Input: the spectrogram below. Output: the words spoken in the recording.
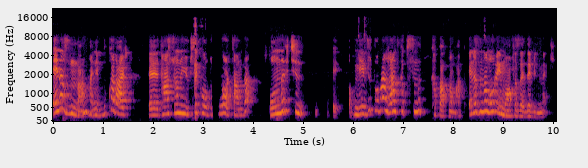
en azından hani bu kadar e, tansiyonun yüksek olduğu bir ortamda onlar için e, mevcut olan rant kapısını kapatmamak. En azından orayı muhafaza edebilmek.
